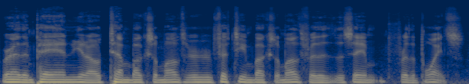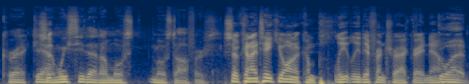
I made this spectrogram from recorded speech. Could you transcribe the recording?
rather than paying you know ten bucks a month or fifteen bucks a month for the, the same for the points. Correct. Yeah, So- and we see that on most most offers. So can I take you on a completely different track right now? Go ahead.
